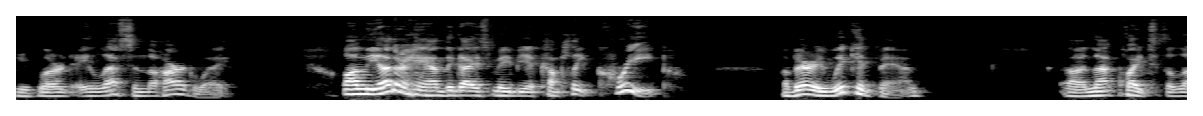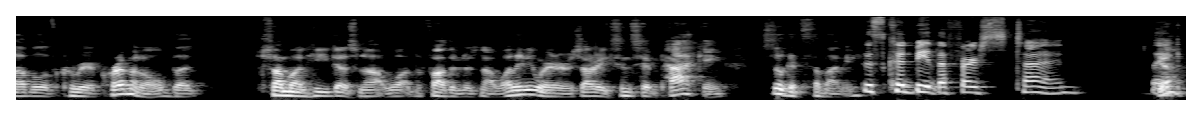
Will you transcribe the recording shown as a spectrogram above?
you've learned a lesson the hard way. On the other hand, the guy's maybe a complete creep, a very wicked man, uh, not quite to the level of career criminal, but someone he does not want, the father does not want anywhere, is already since him packing, still gets the money. This could be the first time. Like yeah.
